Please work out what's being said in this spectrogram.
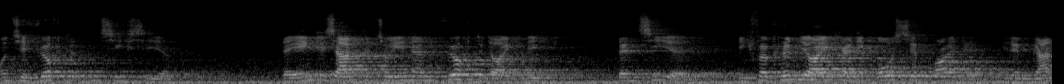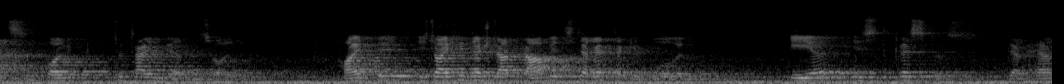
und sie fürchteten sich sehr. Der Engel sagte zu ihnen, fürchtet euch nicht, denn siehe, ich verkünde euch eine große Freude, die dem ganzen Volk zuteil werden soll. Heute ist euch in der Stadt Davids der Retter geboren. Er ist Christus, der Herr.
